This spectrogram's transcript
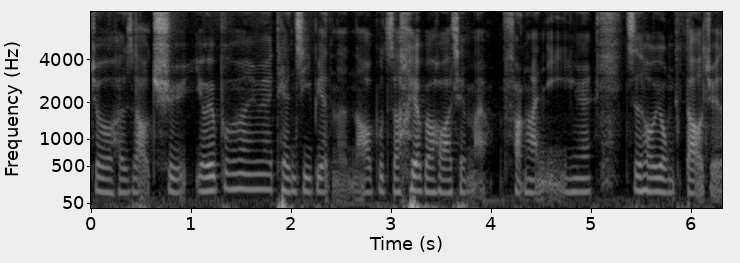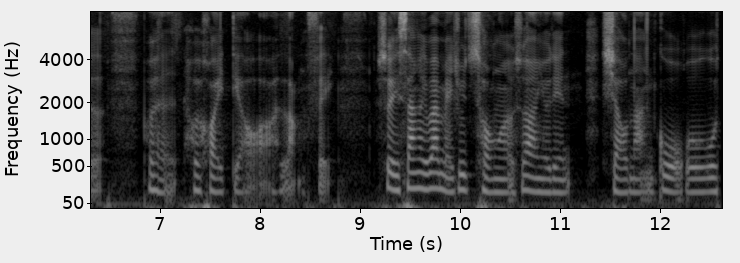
就很少去，有一部分因为天气变冷，然后不知道 要不要花钱买防寒衣，因为之后用不到，觉得会很会坏掉啊，浪费。所以三个礼拜没去冲了，虽然有点小难过。我我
